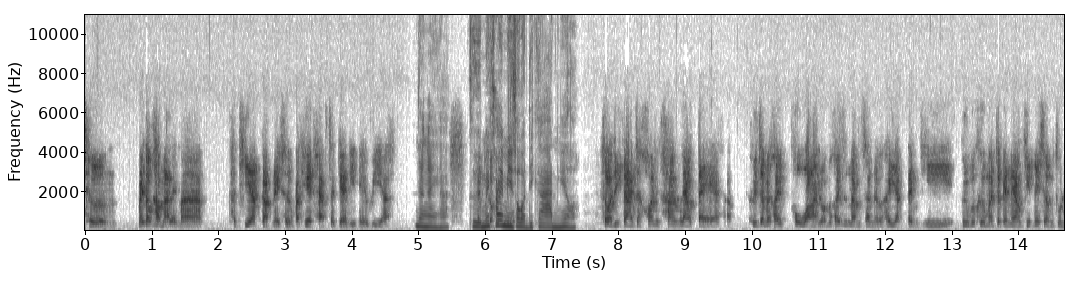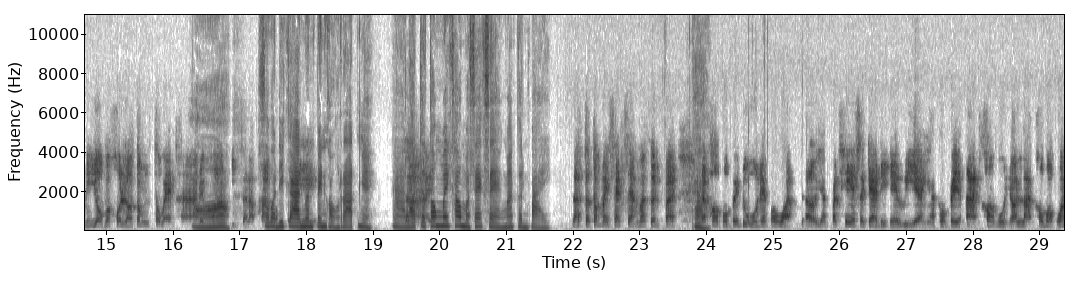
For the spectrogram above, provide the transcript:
เชิงไม่ต้องทำอะไรมาก ถ้าเทียบกับในเชิงประเทศแถบสแกนดิเนเวีย ยังไงคะ คือไม่ค่อยมีสวัสดิการเงี้ยเหรอ สวัสดิการจะค่อนข้างแล้วแต่ครับคือจะไม่ค่อยพวายหรือว่าไม่ค่อยนำเสนอให้อย่างเต็มที่ คือคือมันจะเป็นแนวคิดในเชิงทุนนิยมว่าคนเราต้องแสวงหาอ๋อด้วยความอิสระภาพสวัสดิการมันเป็นของรัฐไง อ่ารัฐจะต้องไม่เข้ามาแทรกแซงมากเกินไปรัฐจะต้องไม่แทรกแซงมากเกินไปค่ะแต่พอผมไปดูในประวัติเอออย่างประเทศสแกนดิเนเวียอย่างเงี้ยผมไปอ่านข้อมูลย้อนหลังเขาบอกว่า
